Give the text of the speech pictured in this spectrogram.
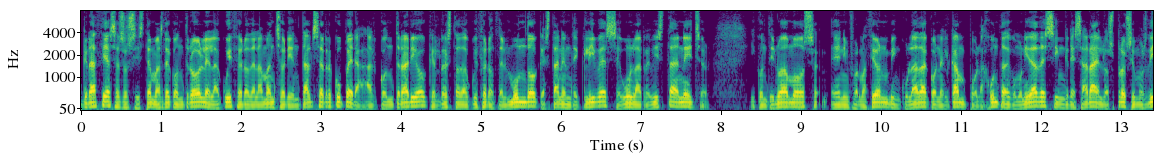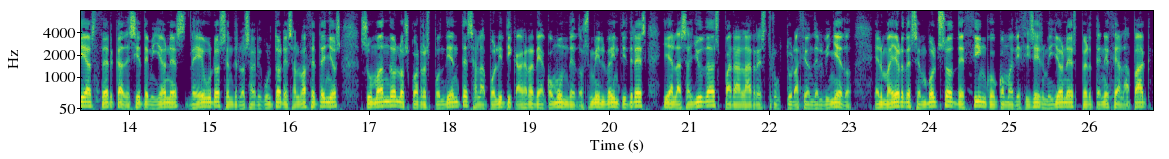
Gracias a esos sistemas de control, el acuífero de la Mancha Oriental se recupera, al contrario que el resto de acuíferos del mundo que están en declives, según la revista Nature. Y continuamos en información vinculada con el campo. La Junta de Comunidades ingresará en los próximos días cerca de 7 millones de euros entre los agricultores albaceteños, sumando los correspondientes a la Política Agraria Común de 2023 y a las ayudas para la reestructuración del viñedo. El mayor desembolso de 5,16 millones pertenece a la PAC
